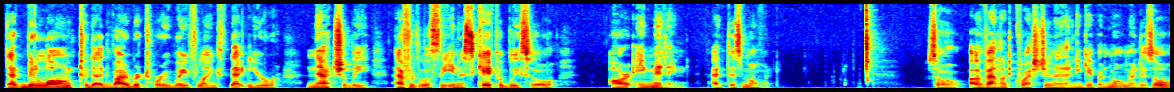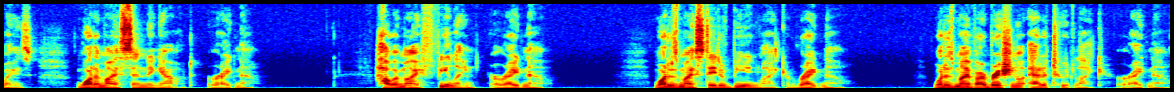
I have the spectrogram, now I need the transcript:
that belong to that vibratory wavelength that you're naturally, effortlessly, inescapably so are emitting at this moment. So a valid question at any given moment is always, what am I sending out right now? How am I feeling right now? What is my state of being like right now? What is my vibrational attitude like right now?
